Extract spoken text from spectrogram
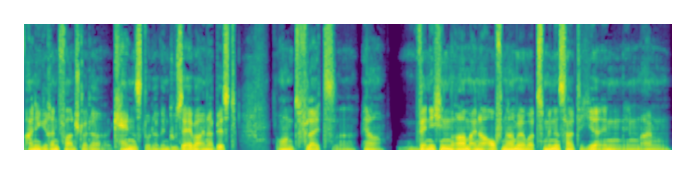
einige Rennveranstalter kennst oder wenn du selber einer bist und vielleicht, äh, ja, wenn ich im Rahmen einer Aufnahme, aber zumindest halt hier in, in einem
